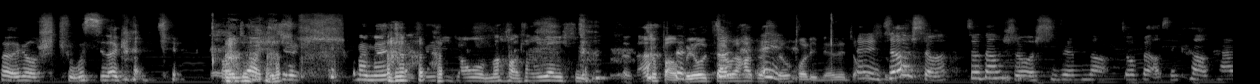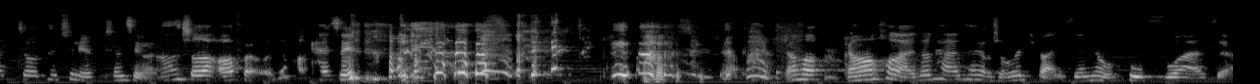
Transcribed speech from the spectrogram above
会有一种熟悉的感觉。我知道，就是慢慢产生一种我们好像认识的，就仿佛又加入他的生活里面那种。哎，你知道什么？就当时我世间到，就不小心看到他，就他去年申请了，然后收到 offer，我就好开心。然后，然后后来就他，他有时候会转一些那种护肤啊怎样，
